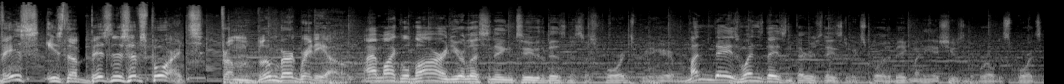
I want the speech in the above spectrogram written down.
This is the Business of Sports from Bloomberg Radio. I'm Michael Barr, and you're listening to the Business of Sports. We're here Mondays, Wednesdays, and Thursdays to explore the big money issues in the world of sports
